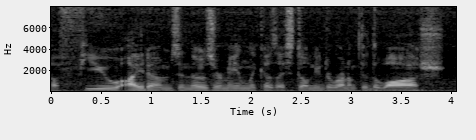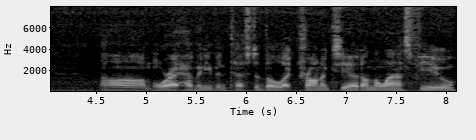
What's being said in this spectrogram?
a few items, and those are mainly because I still need to run them through the wash, um, or I haven't even tested the electronics yet on the last few.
